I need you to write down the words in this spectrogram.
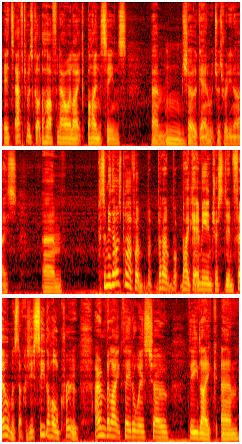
It's afterwards got the half an hour like behind the scenes um, Mm. show again, which was really nice. Um 'cause because I mean that was part of what, what I, like getting me interested in film and stuff. Because you see the whole crew. I remember like they'd always show the like um,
